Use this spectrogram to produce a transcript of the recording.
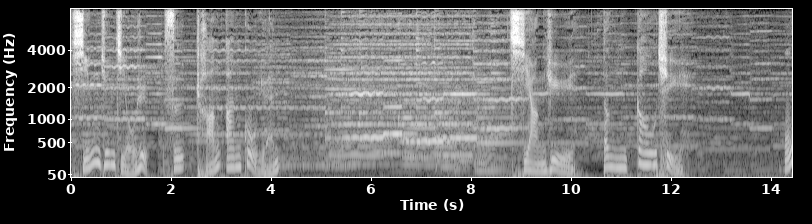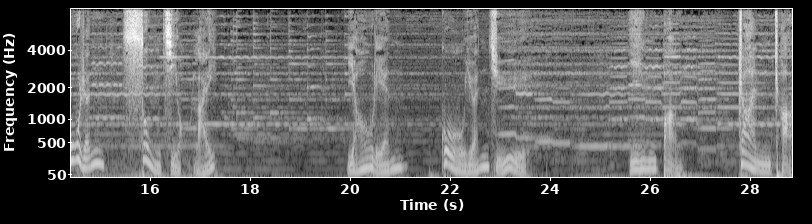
行军九日，思长安故园。想欲登高去，无人送酒来。遥怜故园菊，应傍战场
